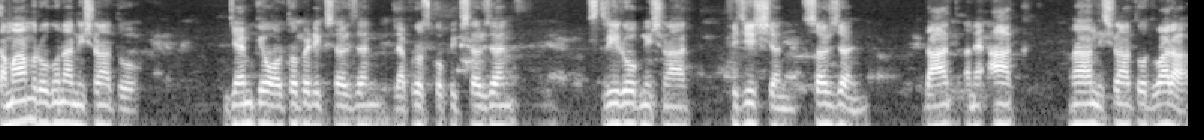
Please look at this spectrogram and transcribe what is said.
તમામ રોગોના નિષ્ણાતો, જેમ કે ઓર્થોપેડિક સર્જન, લેપ્રોસ્કોપિક સર્જન, સ્ત્રી રોગ નિષ્ણાત, ફિઝિશિયન, સર્જન, દાંત અને આંખના નિષ્ણાતો દ્વારા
